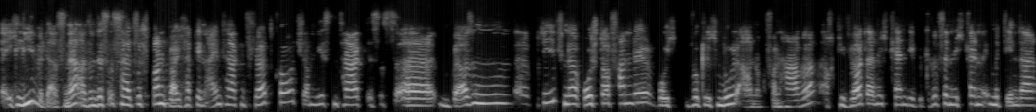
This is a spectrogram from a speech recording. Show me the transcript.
ich liebe das, ne? Also das ist halt so spannend, weil ich habe den einen Tag einen Flirt-Coach, am nächsten Tag ist es äh, ein Börsenbrief, ne, Rohstoffhandel, wo ich wirklich null Ahnung von habe, auch die Wörter nicht kenne, die Begriffe nicht kenne, mit denen da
